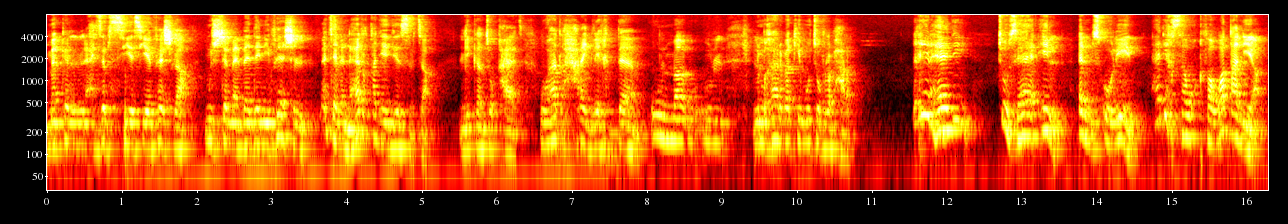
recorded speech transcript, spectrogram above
ما كان الأحزاب السياسية فاشلة مجتمع مدني فاشل. مثلا هذه القضية ديال سبتة اللي كانت وقعات وهذا الحريق اللي خدام والمغاربه كيموتوا في البحر. غير هذه تسائل المسؤولين. هذه خصها وقفة وطنية.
